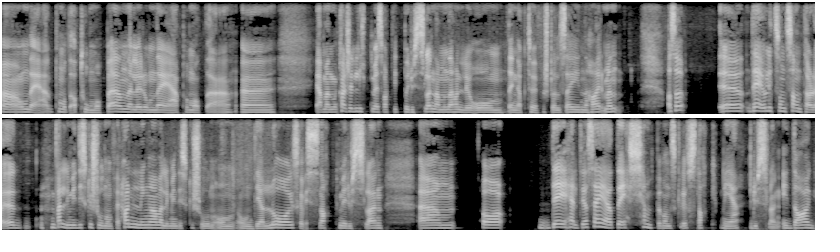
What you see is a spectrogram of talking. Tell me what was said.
Uh, om det er på en måte atomvåpen, eller om det er på en måte ja, men Kanskje litt mer svart-hvitt på Russland, men det handler jo om den aktørforståelsen jeg innehar. Men altså det er jo litt sånn samtale Veldig mye diskusjon om forhandlinger, veldig mye diskusjon om, om dialog. Skal vi snakke med Russland? Um, og det jeg hele tida sier, er at det er kjempevanskelig å snakke med Russland i dag.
